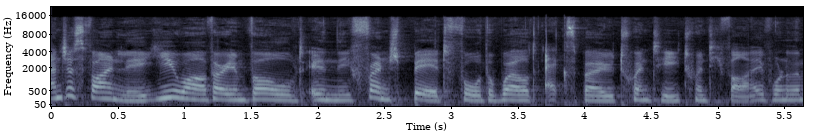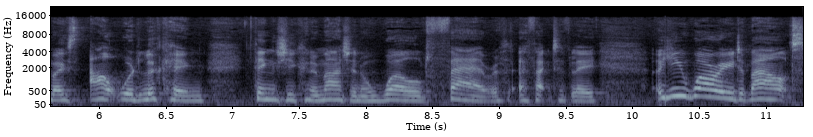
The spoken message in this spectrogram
And just finally, you are very involved in the French bid for the World Expo 2025, one of the most outward looking things you can imagine, a world fair, effectively. Are you worried about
